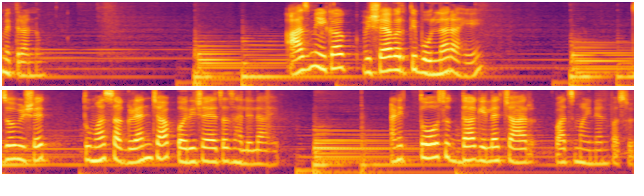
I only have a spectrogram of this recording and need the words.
मित्रांनो. आज मी एका विषयावरती बोलणार आहे. जो विषय तुम्हा सगळ्यांच्या परिचयाचा झालेला आहे. आणि तो सुद्धा गेल्या चार पाच महिन्यांपासून.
